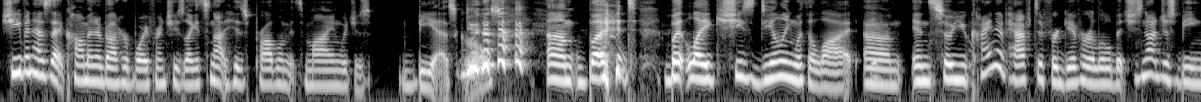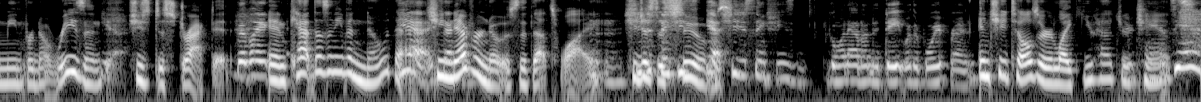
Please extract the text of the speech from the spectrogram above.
She even has that comment about her boyfriend. She's like it's not his problem, it's mine, which is BS girls. um but but like she's dealing with a lot. Um and so you kind of have to forgive her a little bit. She's not just being mean for no reason. Yeah. She's distracted. But like, And Kat doesn't even know that. Yeah, She exactly. never knows that that's why. She, just, thinks she's- assumes. Yeah, she just thinks she's going out on a date with her boyfriend. and she tells her like you had your, Your chance. chance. Yeah.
